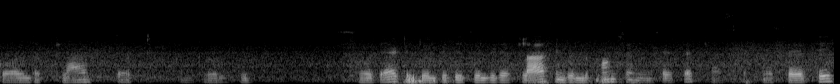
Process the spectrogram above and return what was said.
called the class dot control V. So that it will be this will be the class and will be function inside that class. Let me save this.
